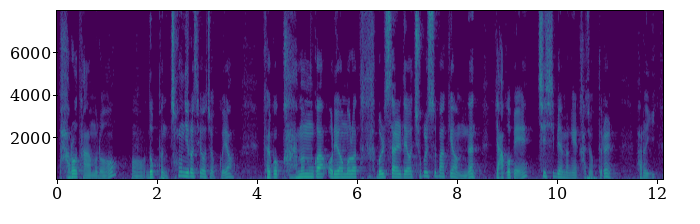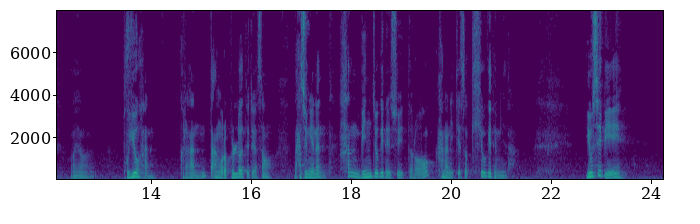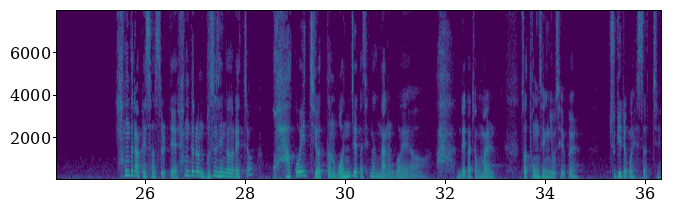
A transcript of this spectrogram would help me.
바로 다음으로 어, 높은 청리로 세워줬고요. 결국 가뭄과 어려움으로 다 몰살되어 죽을 수밖에 없는 야곱의 70여 명의 가족들을 바로 어, 부유한 그러한 땅으로 불러들여서 나중에는 한 민족이 될 수 있도록 하나님께서 키우게 됩니다. 요셉이 형들 앞에 섰을 때 형들은 무슨 생각을 했죠? 과거에 지었던 원죄가 생각나는 거예요. 아, 내가 정말 저 동생 요셉을 죽이려고 했었지.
